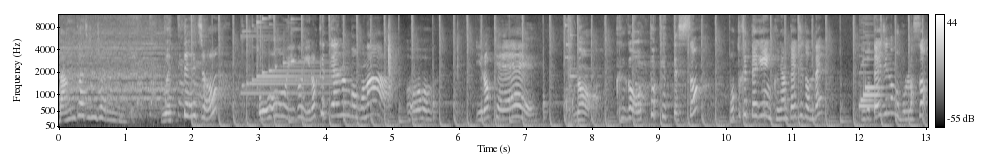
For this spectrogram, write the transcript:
망가진 줄 알았는데 왜 떼죠? 오 이거 이렇게 떼는 거구나 어 이렇게 너 그거 어떻게 뗐어? 어떻게 떼긴 그냥 떼지던데? 이거 떼지는 거 몰랐어?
